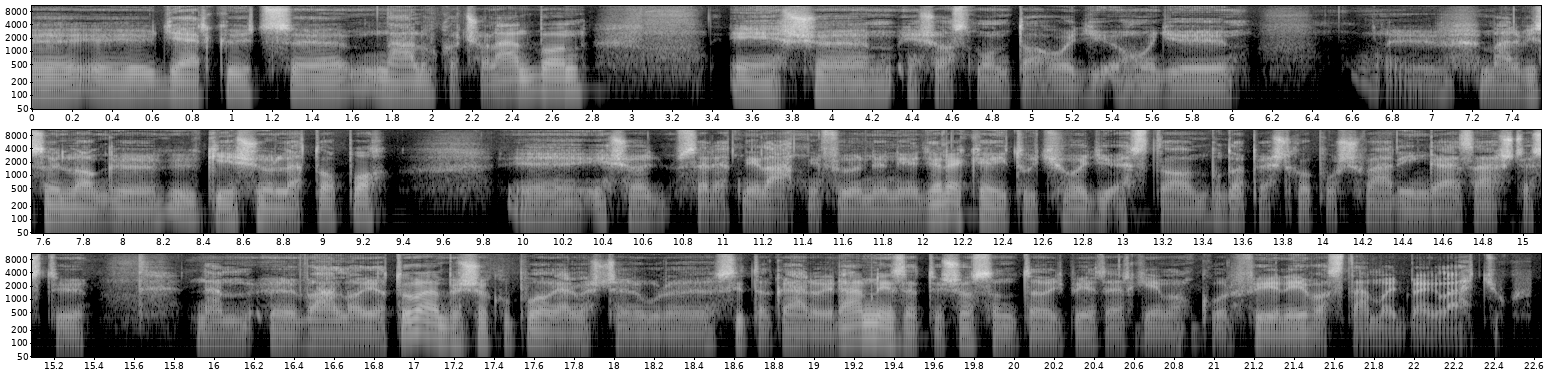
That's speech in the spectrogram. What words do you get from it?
gyerkőc náluk a családban, és, és azt mondta, hogy, hogy ő már viszonylag későn lett apa, és szeretné látni fölnőni a gyerekeit, úgyhogy ezt a Budapest-Kaposvár ingázást ezt ő nem vállalja tovább, és akkor polgármester úr Szita Károly rám nézett, és azt mondta, hogy Péterkém, akkor fél év, aztán majd meglátjuk.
